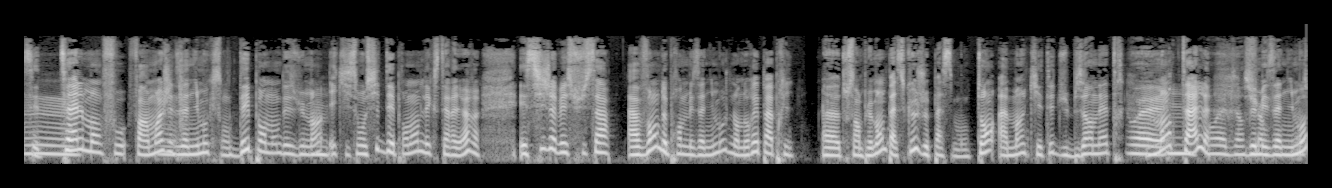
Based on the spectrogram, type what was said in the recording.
c'est Mm. tellement faux. Enfin moi j'ai Mm. des animaux qui sont dépendants des humains Mm. et qui sont aussi dépendants de l'extérieur et si j'avais su ça avant de prendre mes animaux, je n'en aurais pas pris. Euh, tout simplement parce que je passe mon temps à m'inquiéter du bien-être Ouais. mental Ouais, bien de sûr, mes animaux.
